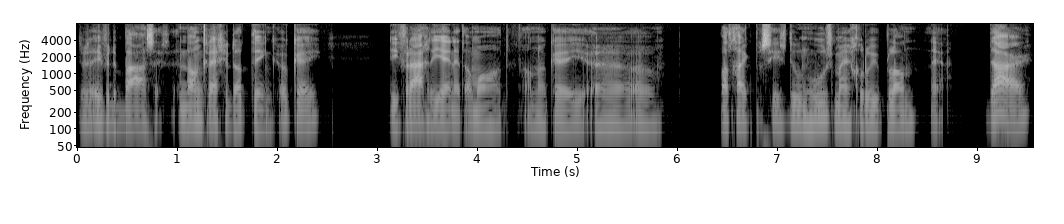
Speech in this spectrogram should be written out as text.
Dus even de basis. En dan krijg je dat denk, oké, die vragen die jij net allemaal had. Van oké, eh, wat ga ik precies doen? Hoe is mijn groeiplan? Nou ja, daar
